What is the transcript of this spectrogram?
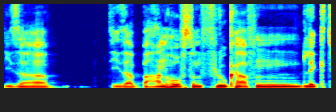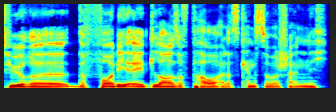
dieser, dieser Bahnhofs- und Flughafenlektüre The 48 Laws of Power. Das kennst du wahrscheinlich.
